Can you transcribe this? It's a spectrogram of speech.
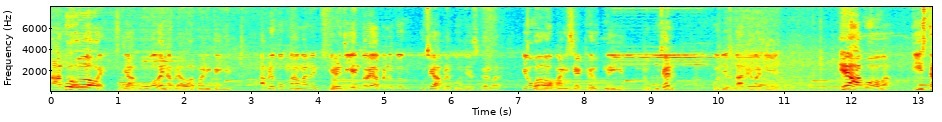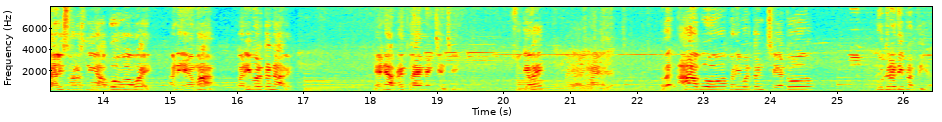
આબોહવા હોય, જે આબોહવા હોય ને આપણે હવા પાણી કહીએ, આપણે કોઈક મામાને ઘેર જઈએ ને તોય આપણને કોઈ પૂછે આપણે કોઈ દિવસ ઘરવાળા કેવું હવા પાણી સેટ થયું કે નહીં એમ? એવું પૂછે ને? કોઈ દિવસ બહાર રહેવા જઈએ. એ આબોહવા, ત્રીસ, ચાલીસ વર્ષની આબોહવા હોય, અને એમાં પરિવર્તન આવે એને આપણે ક્લાઇમેટ ચેન્જ કહીએ. શું કહેવાય? હવે આ આબોહવા પરિવર્તન છે તો કુદરતી પ્રક્રિયા.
